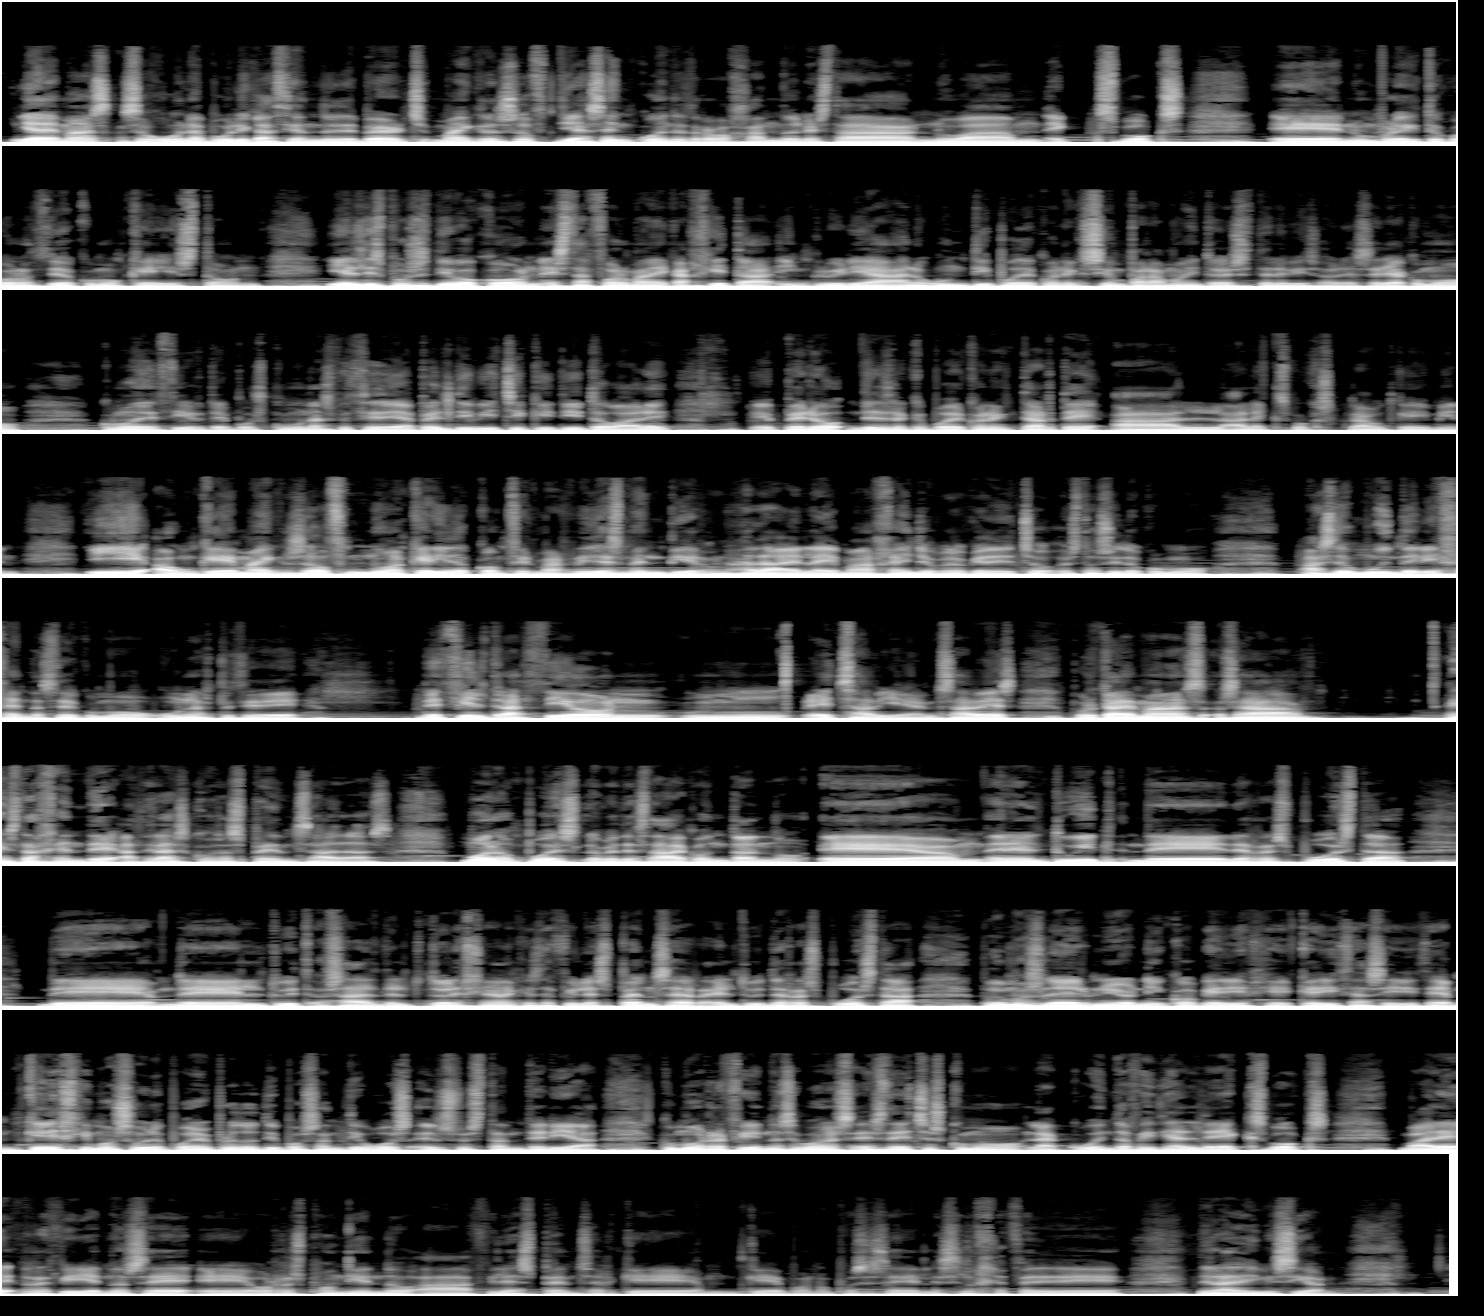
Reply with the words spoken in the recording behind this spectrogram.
Y además, según la publicación de The Verge, Microsoft ya se encuentra trabajando en esta nueva Xbox en un proyecto conocido como Keystone. Y el dispositivo con esta forma de cajita incluiría algún tipo de conexión para monitores y televisores. Sería como, ¿cómo decirte? Pues como una especie de Apple TV chiquitito, ¿vale? Eh, pero desde el que poder conectarte al, al Xbox Cloud Gaming. Y aunque Microsoft no ha querido confirmar ni desmentir nada en la imagen, yo creo que de hecho esto ha sido como, ha sido muy inteligente, ha sido como una especie de, de filtración mm, hecha bien, ¿sabes? Porque además, o sea... Esta gente hace las cosas pensadas. Bueno, pues lo que te estaba contando. Eh, en el tweet de, de respuesta del tweet, o sea, del tweet original que es de Phil Spencer, el tweet de respuesta, podemos leer un irónico que, que dice así, dice, ¿qué dijimos sobre poner prototipos antiguos en su estantería? Como refiriéndose, bueno, es, de hecho es como la cuenta oficial de Xbox, ¿vale? Refiriéndose eh, o respondiendo a Phil Spencer, que, que bueno, pues es el, es el jefe de, de la división.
